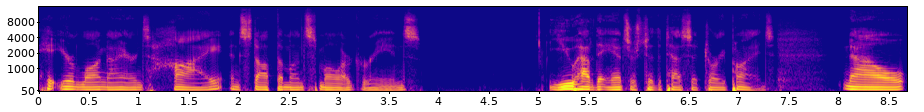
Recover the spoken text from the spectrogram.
hit your long irons high and stop them on smaller greens, you have the answers to the test at Torrey Pines. Now,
